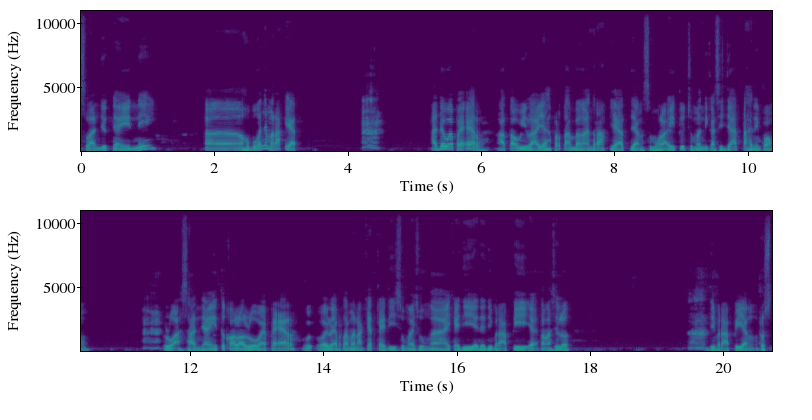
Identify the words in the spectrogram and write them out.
selanjutnya ini eh hubungannya sama rakyat. Ada WPR atau wilayah pertambangan rakyat yang semula itu cuma dikasih jatah nih pong Hmm. luasannya itu kalau lu WPR wi- wilayah pertambangan rakyat kayak di sungai-sungai kayak di ada di Merapi ya tau gak sih lu Hmm. di Merapi yang terus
